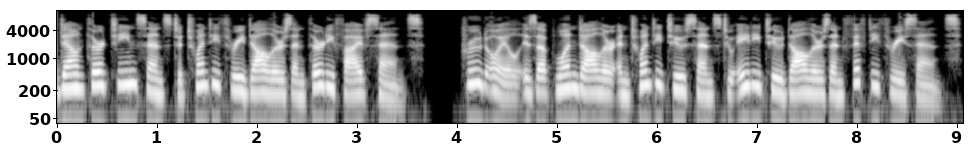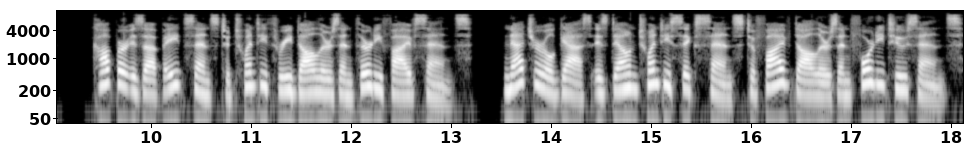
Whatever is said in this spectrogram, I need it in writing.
down 13 cents to $23.35. Crude oil is up $1.22 to $82.53. Copper is up 8 cents to $23.35. Natural gas is down 26 cents to $5.42.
